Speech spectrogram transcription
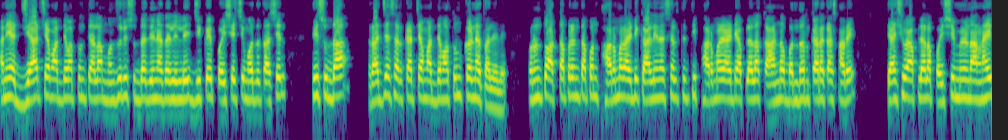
आणि या जी आरच्या माध्यमातून त्याला मंजुरी सुद्धा देण्यात आलेली आहे. जी काही पैशाची मदत असेल ती सुद्धा राज्य सरकारच्या माध्यमातून करण्यात आलेली आहे. परंतु आतापर्यंत आपण फार्मर आय डी काढली नसेल तर ती फार्मर आय डी आपल्याला काढणं बंधनकारक असणार आहे. त्याशिवाय आपल्याला पैसे मिळणार नाहीत.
